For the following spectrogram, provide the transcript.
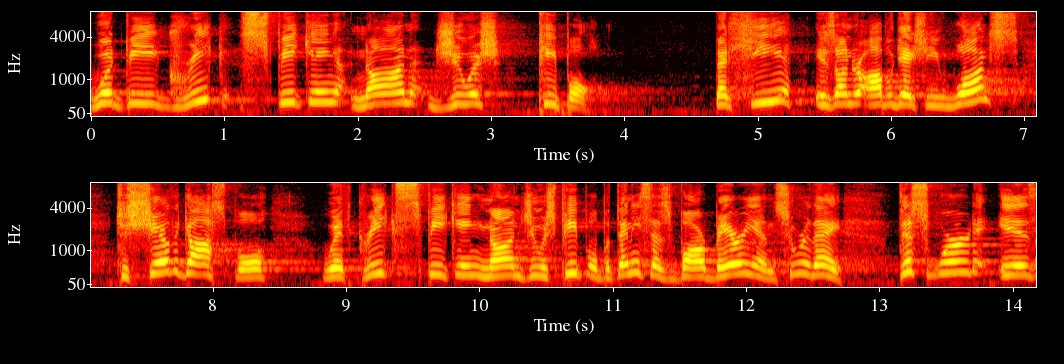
would be Greek speaking, non Jewish people that he is under obligation. He wants to share the gospel with Greek speaking, non Jewish people. But then he says, barbarians. Who are they? This word is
